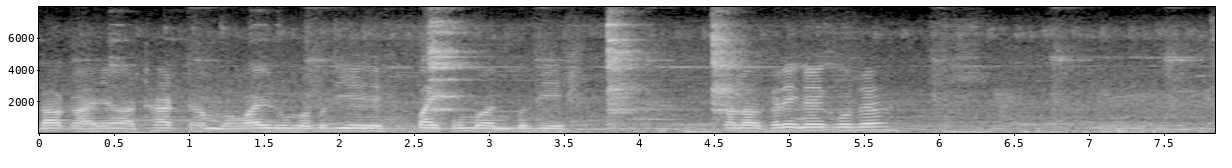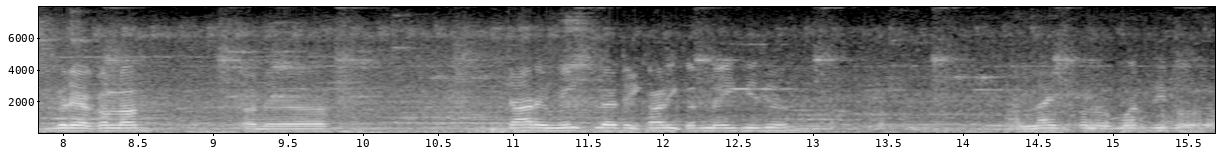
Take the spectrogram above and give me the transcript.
કાકા અહીંયા ઠાઠામાં, વાયડુમાં બધી પાઇપોમાં બધી કલર કરી નાખ્યો છે. ગ્રે કલર અને ચારે વ્હીલ પ્લેટ કાળી કરી નાખી છે. લાઇટ કલર મારી દીધો છે.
